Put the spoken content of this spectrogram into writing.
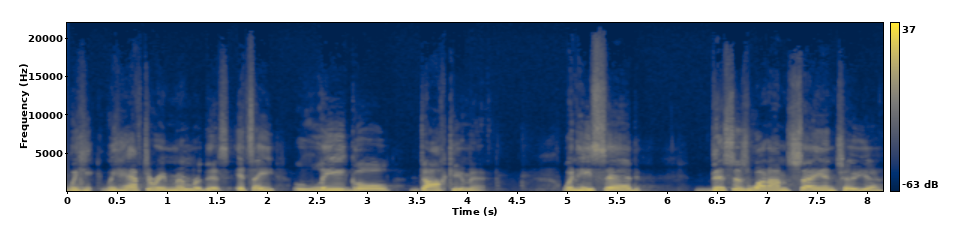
we, we have to remember this. It's a legal document. When he said, This is what I'm saying to you,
